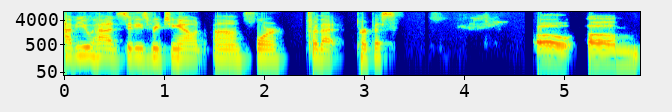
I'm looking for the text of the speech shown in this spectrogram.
Have you had cities reaching out um, for for that purpose? Oh, um,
